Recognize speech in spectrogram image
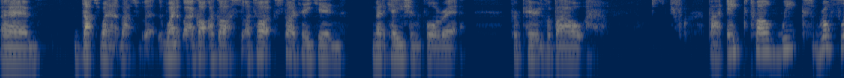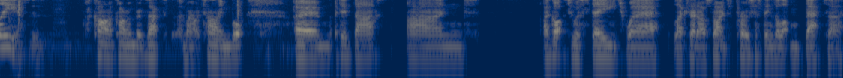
um, that's when I, that's when I got I got I ta- started taking medication for it for a period of about about eight to twelve weeks, roughly. It's, I can't I can't remember exact amount of time, but um, I did that, and I got to a stage where like I said, I was starting to process things a lot better,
